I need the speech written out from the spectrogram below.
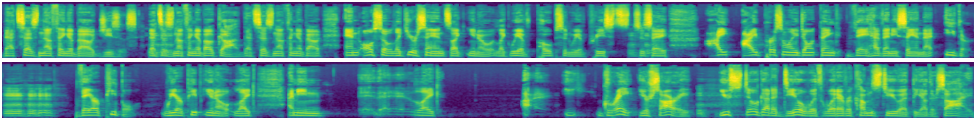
That says nothing about Jesus. That mm-hmm. says nothing about God. That says nothing about, and also, like you were saying, it's like, you know, like we have popes and we have priests mm-hmm. to say, I, I personally don't think they have any say in that either. Mm-hmm. They are people. We are people, you know, like, I mean, like, I, great, you're sorry. Mm-hmm. You still got to deal with whatever comes to you at the other side.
